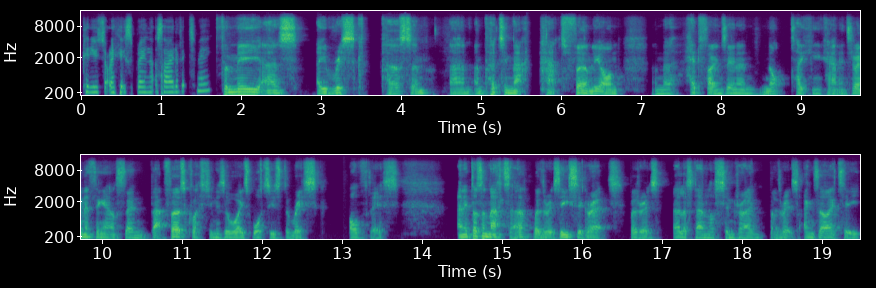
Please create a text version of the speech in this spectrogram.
can you sort of like explain that side of it to me? For me, as a risk person um, and putting that hat firmly on and the headphones in and not taking account into anything else, then that first question is always what is the risk of this? And it doesn't matter whether it's e-cigarettes, whether it's Ehlers-Danlos syndrome, whether it's anxiety.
